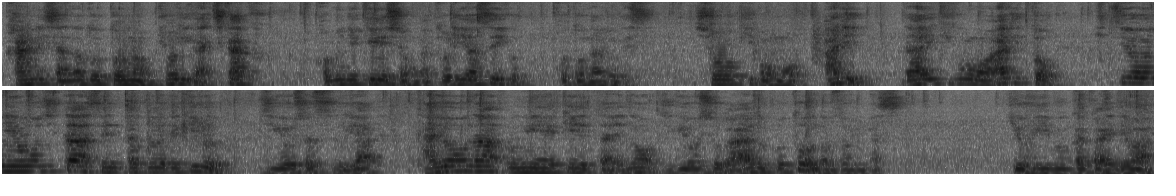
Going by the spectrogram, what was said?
管理者などとの距離が近くコミュニケーションが取りやすいことなどです。小規模もあり大規模もありと必要に応じた選択ができる事業者数や多様な運営形態の事業所があることを望みます。給付費分科会では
